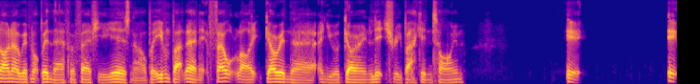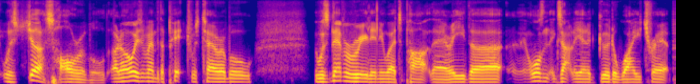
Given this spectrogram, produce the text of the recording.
I know we've not been there for a fair few years now, but even back then, it felt like going there and you were going literally back in time. It it was just horrible, and I always remember the pitch was terrible. There was never really anywhere to park there either. It wasn't exactly a good away trip,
